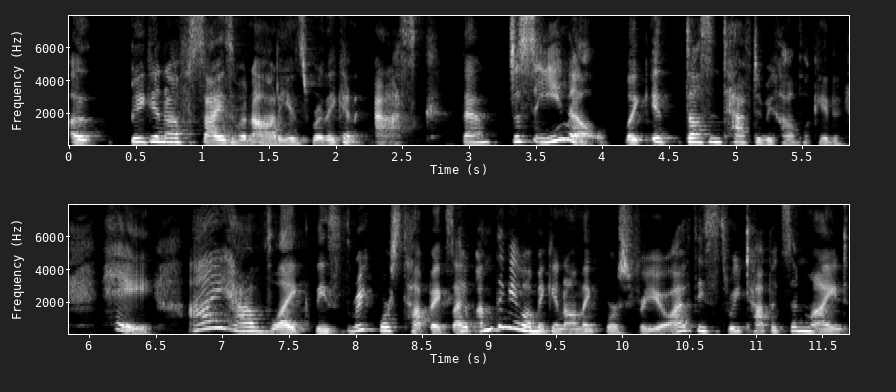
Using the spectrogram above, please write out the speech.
a big enough size of an audience where they can ask them just email. Like it doesn't have to be complicated. Hey i have like these three course topics. I, am thinking about making an online course for you. I have these three topics in mind.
